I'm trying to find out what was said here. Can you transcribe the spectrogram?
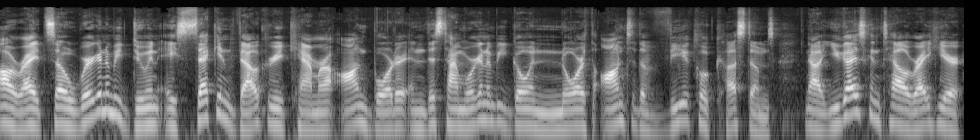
Alright, so we're to be doing a second Valkyrie camera on border and this time we're to be going north onto the vehicle customs. Now you guys can tell right here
